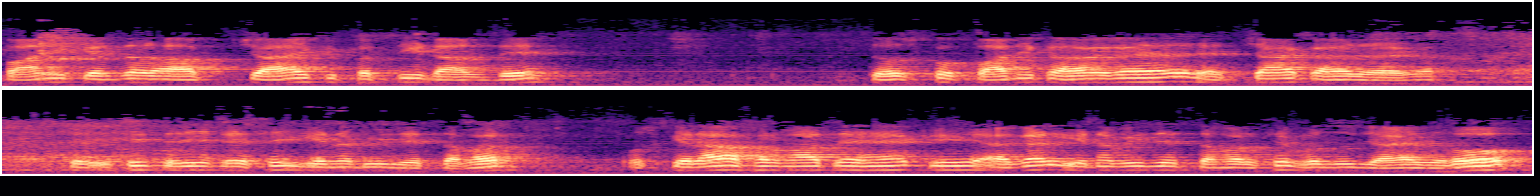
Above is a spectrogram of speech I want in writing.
پانی کے اندر آپ چائے کی پتی ڈال دیں تو اس کو پانی کہا گیا یا چائے کہا جائے گا؟ تو اسی طریقے سے یہ نبیز تمر، اس کے علاوہ فرماتے ہیں کہ اگر یہ نبیز تمر سے وضو جائز ہو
